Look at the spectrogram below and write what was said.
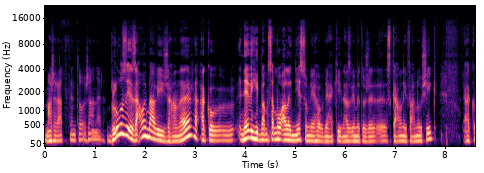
Máš rád tento žáner? Blues je zaujímavý žáner, ako nevyhýbam sa mu, ale nie som jeho nejaký, nazvime to, že skalný fanúšik ako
